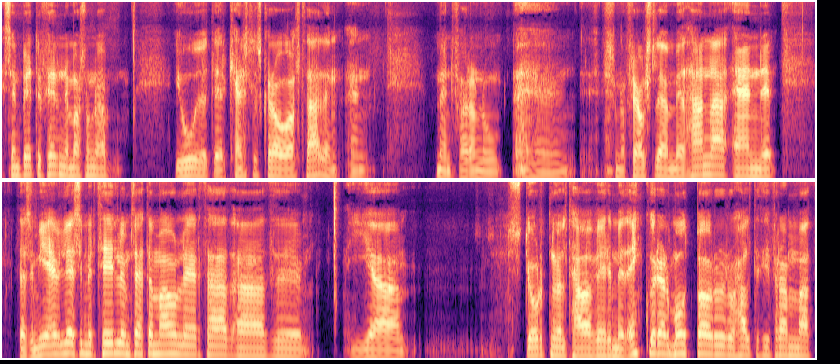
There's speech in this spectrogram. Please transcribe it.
sem betur fyrir nema svona, jú, þetta er kennslusgrá og allt það, en, en menn fara nú eh, svona frjálslega með hana. En eh, það sem ég hef lesið mér til um þetta máli er það að, eh, já, stjórnvöld hafa verið með einhverjar mótbárur og haldið því fram að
